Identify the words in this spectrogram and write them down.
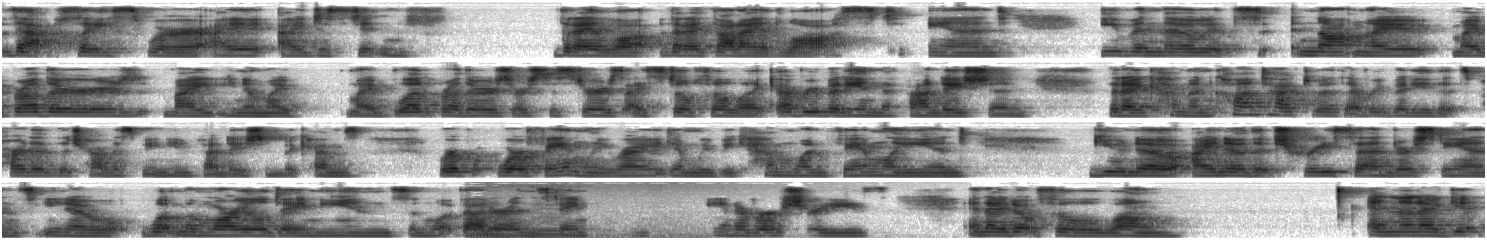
that place where I, I just didn't that I lo- that I thought I had lost. And even though it's not my my brothers, my you know my my blood brothers or sisters, I still feel like everybody in the foundation that I come in contact with, everybody that's part of the Travis Manion Foundation becomes we're we're family, right? And we become one family. And you know, I know that Teresa understands, you know, what Memorial Day means and what Veterans mm-hmm. Day means, anniversaries, and I don't feel alone. And then I get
